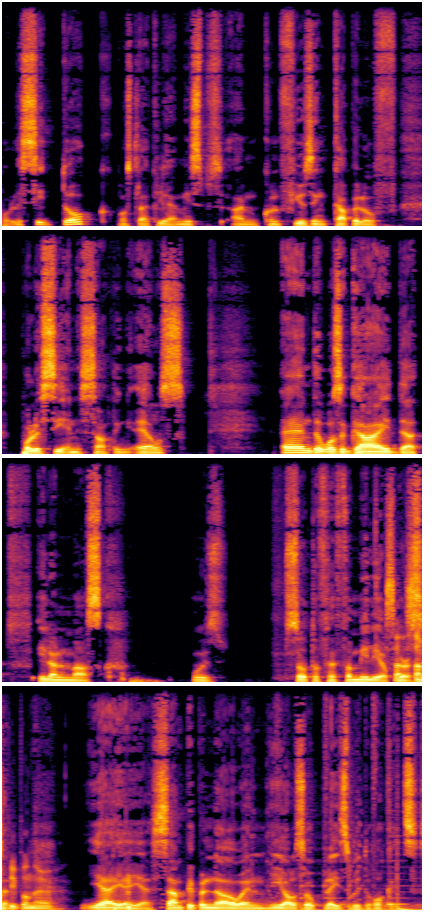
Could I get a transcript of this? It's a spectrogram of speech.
Policy Doc. Most likely, I miss. I'm confusing couple of policy and something else. And there was a guy that Elon Musk was sort of a familiar some, person. Some people know. Yeah, yeah, yeah. Some people know, and he also plays with rockets.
